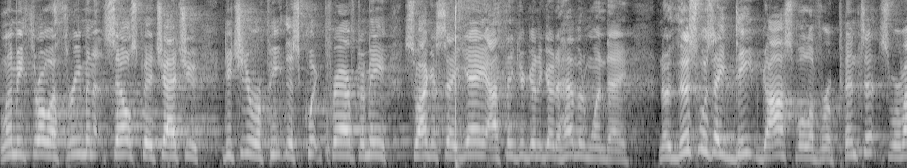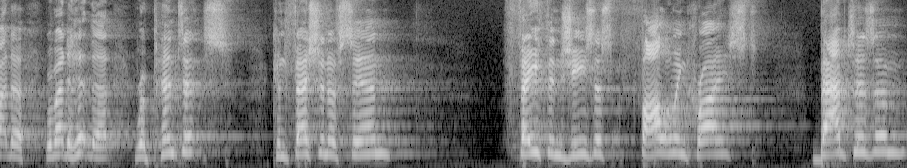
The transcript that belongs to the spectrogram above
let me throw a three minute sales pitch at you, get you to repeat this quick prayer after me so I can say, Yay, I think you're going to go to heaven one day. No, this was a deep gospel of repentance. We're about to, we're about to hit that. Repentance, confession of sin, faith in Jesus, following Christ, baptism.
